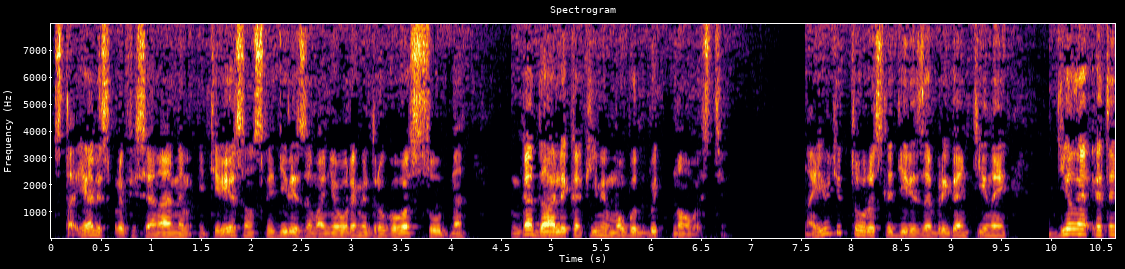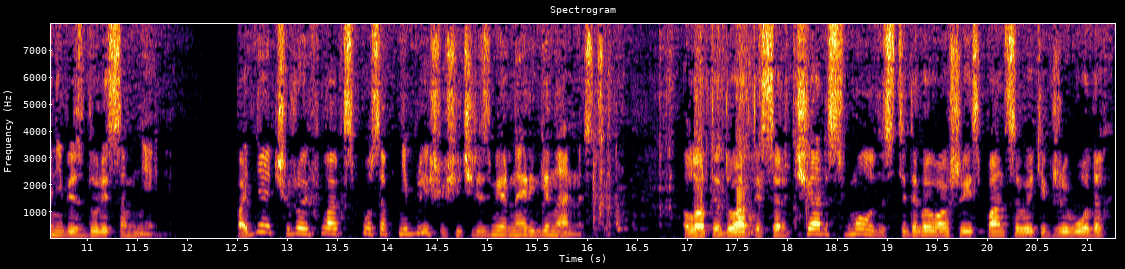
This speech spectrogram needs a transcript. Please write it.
Стояли с профессиональным интересом, следили за маневрами другого судна, гадали, какими могут быть новости. На юте тоже следили за бригантиной, делая это не без доли сомнения. Поднять чужой флаг – способ, не блещущий чрезмерной оригинальностью. Лорд Эдуард и сэр Чарльз, в молодости добывавшие испанцев в этих же водах,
